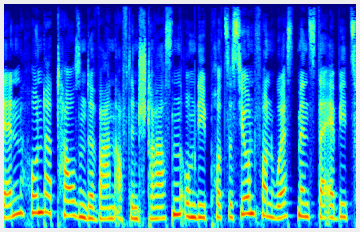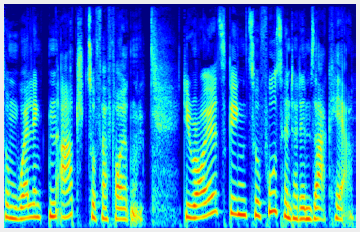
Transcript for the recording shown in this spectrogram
denn Hunderttausende waren auf den Straßen, um die Prozession von Westminster Abbey Abbey zum Wellington Arch zu verfolgen. Die Royals gingen zu Fuß hinter dem Sarg her.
